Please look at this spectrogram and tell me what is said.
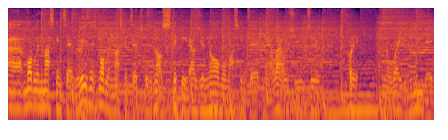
uh, modelling masking tape. The reason it's modelling masking tape is because it's not as sticky as your normal masking tape and it allows you to put it in the way you need it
